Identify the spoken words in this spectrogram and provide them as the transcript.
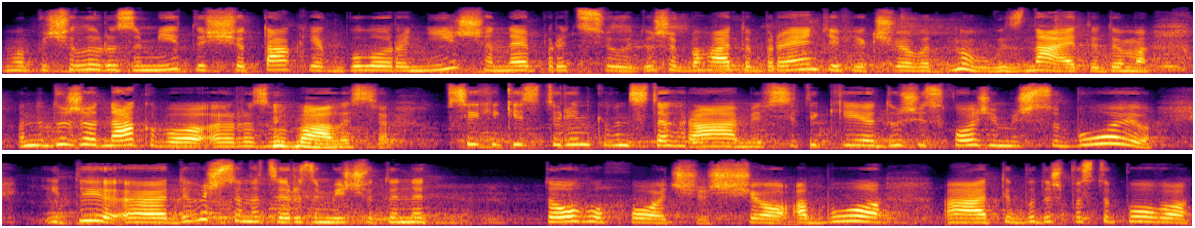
ми почали розуміти, що так як було раніше, не працює. Дуже багато брендів, якщо ви ну ви знаєте, думаю, вони дуже однаково розвивалися. Всіх якісь сторінки в інстаграмі, всі такі дуже схожі між собою, і ти е, дивишся на це, розумієш, що ти не того хочеш, що або а, ти будеш поступово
